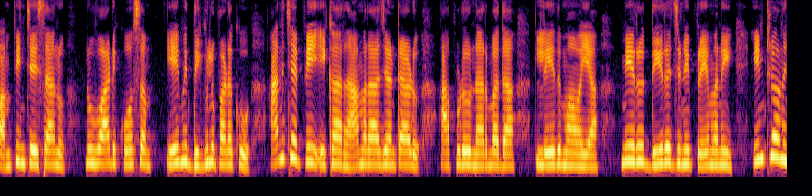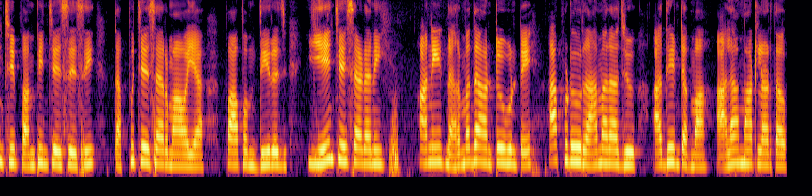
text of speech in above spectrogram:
పంపించేశాను. నువ్వు వాడి కోసం ఏమి దిగులు పడకు అని చెప్పి ఇక రామరాజు అంటాడు. అప్పుడు నర్మద లేదు మావయ్య మీరు ధీరజ్ని ప్రేమని ఇంట్లో నుంచి పంపించేసేసి తప్పు చేశారు మావయ్య. పాపం ధీరజ్ ఏం చేశాడని? అని నర్మద అంటూ ఉంటే అప్పుడు రామరాజు అదేంటమ్మా అలా మాట్లాడతావు?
